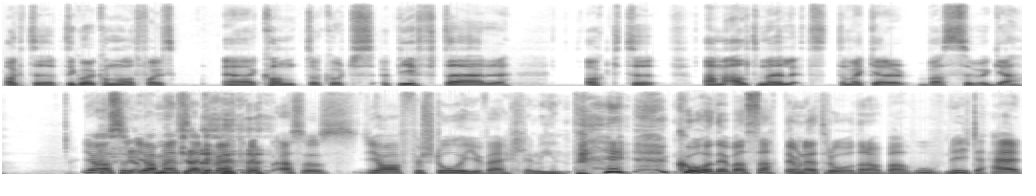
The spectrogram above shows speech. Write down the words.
och typ det går att komma åt folks eh, kontokortsuppgifter och typ ja, men allt möjligt. De verkar bara suga. Ja, alltså, ja men så här, det verkar, alltså, jag förstår ju verkligen inte KD. Bara satt i de där trådarna och bara oh, nej det här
